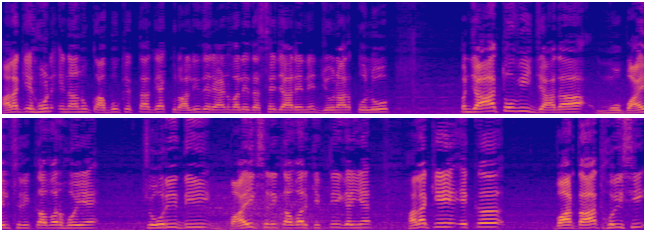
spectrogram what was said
ਹਾਲਾਂਕਿ ਹੁਣ ਇਹਨਾਂ ਨੂੰ ਕਾਬੂ ਕੀਤਾ ਗਿਆ ਕੁਰਾਲੀ ਦੇ ਰਹਿਣ ਵਾਲੇ ਦੱਸੇ ਜਾ ਰਹੇ ਨੇ ਜੋ ਨਾਲ ਕੋਲੋਂ 50 ਤੋਂ ਵੀ ਜ਼ਿਆਦਾ ਮੋਬਾਈਲਸ ਰਿਕਵਰ ਹੋਏ ਹੈ। ਚੋਰੀ ਦੀ ਬਾਈਕਸ ਰਿਕਵਰ ਕੀਤੀ ਗਈਆਂ ਹਾਲਾਂਕਿ ਇੱਕ ਵਾਰਦਾਤ ਹੋਈ ਸੀ।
